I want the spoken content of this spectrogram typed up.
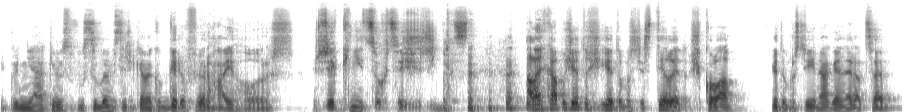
jako nějakým způsobem si říkám jako get off your high horse, řekni, co chceš říct. Ale chápu, že je to, že je to prostě styl, je to škola, je to prostě jiná generace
